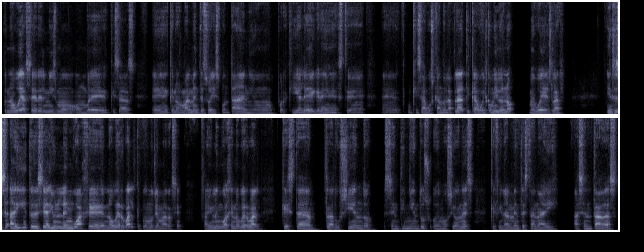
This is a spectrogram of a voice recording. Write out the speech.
pues no voy a ser el mismo hombre quizás eh, que normalmente soy espontáneo, por aquí alegre, este, eh, quizá buscando la plática o el convivio, no me voy a aislar. Y entonces ahí te decía, hay un lenguaje no verbal, que podemos llamar así, hay un lenguaje no verbal que está traduciendo sentimientos o emociones que finalmente están ahí asentadas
